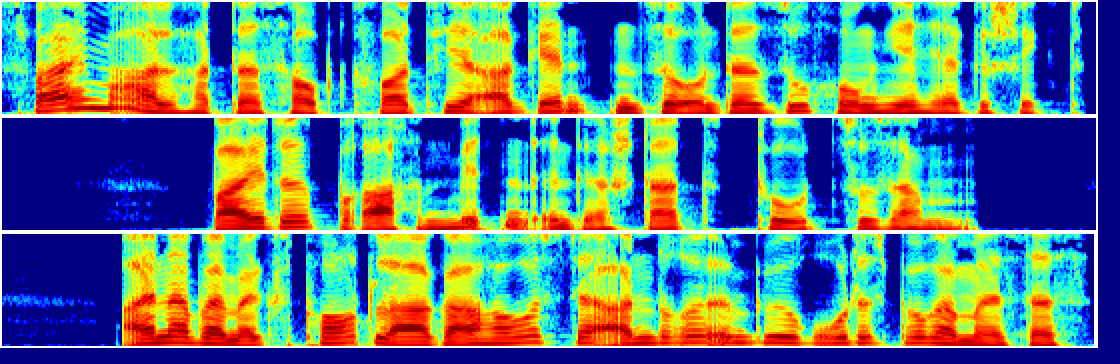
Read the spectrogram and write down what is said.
Zweimal hat das Hauptquartier Agenten zur Untersuchung hierher geschickt. Beide brachen mitten in der Stadt tot zusammen. Einer beim Exportlagerhaus, der andere im Büro des Bürgermeisters.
